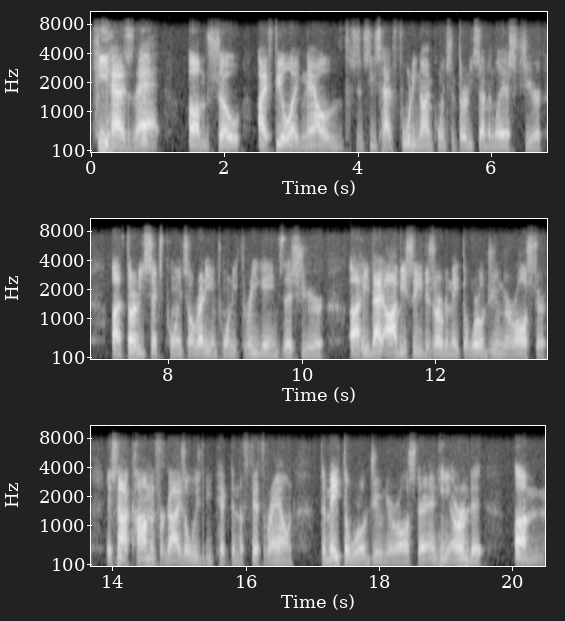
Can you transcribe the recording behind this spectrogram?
He has that. Um, so I feel like now since he's had 49 points in 37 last year, uh, 36 points already in 23 games this year. Uh, he that obviously deserved to make the World Junior roster. It's not common for guys always to be picked in the fifth round to make the World Junior roster, and he earned it. Um,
